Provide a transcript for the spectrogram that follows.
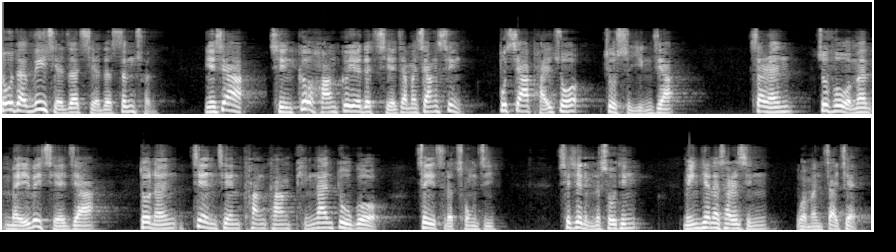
都在威胁着企业的生存。眼下，请各行各业的企业家们相信，不瞎牌桌就是赢家。三人祝福我们每一位企业家都能健健康康、平安度过这一次的冲击。谢谢你们的收听，明天的三人行我们再见。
